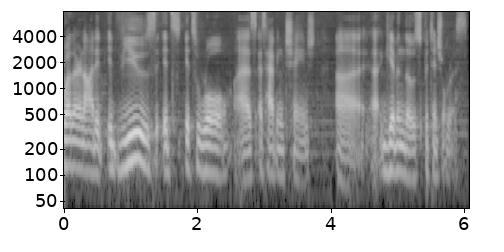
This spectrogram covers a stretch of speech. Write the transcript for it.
whether or not it, it views its, its role as, as having changed, uh, uh, given those potential risks.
